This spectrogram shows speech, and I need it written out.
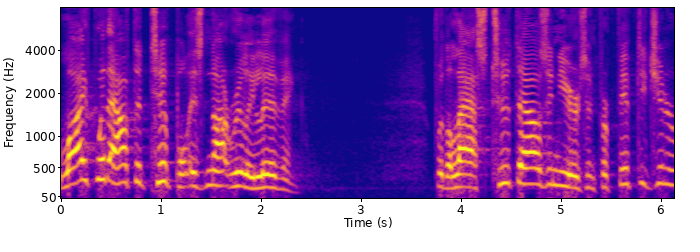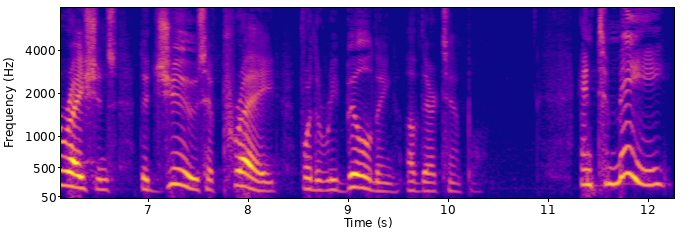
Life without the temple is not really living. For the last 2,000 years and for 50 generations, the Jews have prayed for the rebuilding of their temple. And to me,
